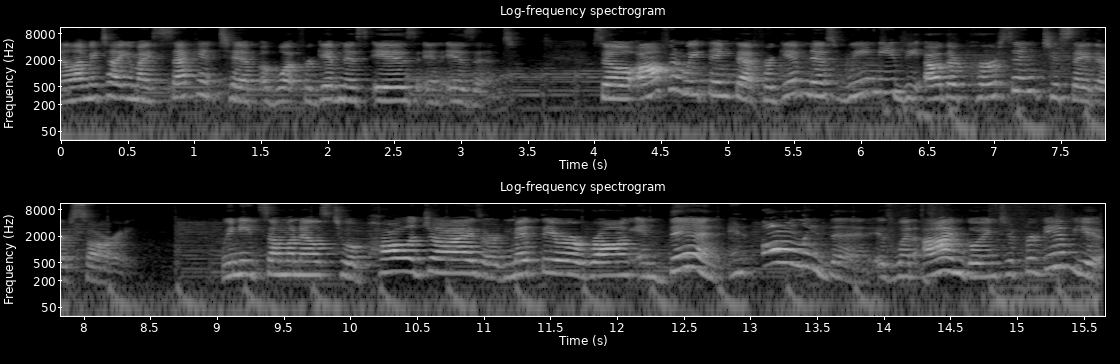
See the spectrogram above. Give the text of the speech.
Now, let me tell you my second tip of what forgiveness is and isn't. So often we think that forgiveness, we need the other person to say they're sorry. We need someone else to apologize or admit they were wrong, and then, and only then, is when I'm going to forgive you.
